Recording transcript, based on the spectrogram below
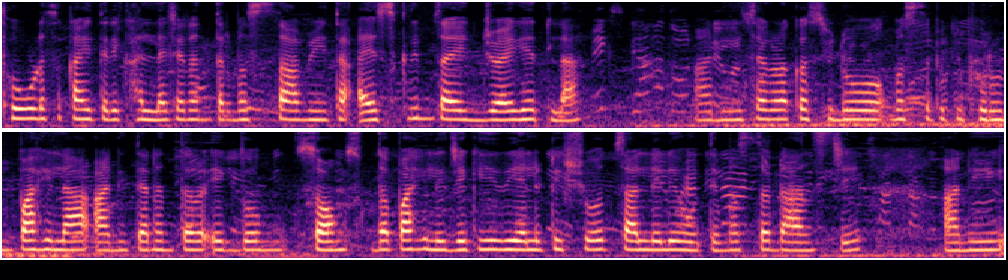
थोडंसं काहीतरी खाल्ल्याच्या नंतर मस्त आम्ही इथं आईस्क्रीमचा एन्जॉय घेतला. आणि सगळा कसिनो मस्तपैकी फिरून पाहिला. आणि त्यानंतर एक दोन सॉन्गसुद्धा पाहिले जे की रियालिटी शो चाललेले होते मस्त डान्सचे आणि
